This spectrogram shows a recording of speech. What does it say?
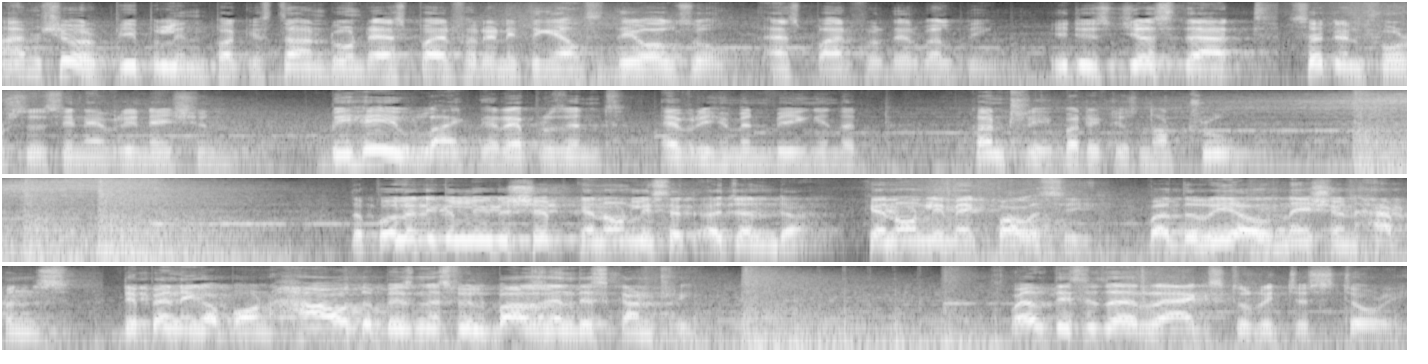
I'm sure people in Pakistan don't aspire for anything else, they also aspire for their well-being. It is just that certain forces in every nation behave like they represent every human being in that country, but it is not true. The political leadership can only set agenda, can only make policy, but the real nation happens depending upon how the business will buzz in this country. Well, this is a rags to riches story,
